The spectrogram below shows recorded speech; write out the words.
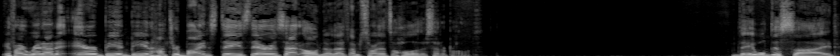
if I rent out an Airbnb and Hunter Biden stays there is that oh no that's I'm sorry that's a whole other set of problems they will decide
